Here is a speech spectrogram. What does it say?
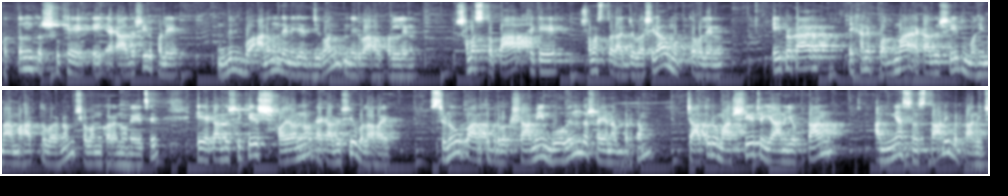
অত্যন্ত সুখে এই একাদশীর ফলে দিব্য আনন্দে নিজের জীবন নির্বাহ করলেন। সমস্ত পাপ থেকে সমস্ত রাজ্যবাসীরাও মুক্ত হলেন। এই প্রকার এখানে পদ্মা একাদশীর মহিমা মাহাত্ম বর্ণন শ্রবণ করানো হয়েছে। এই একাদশীকে শয়ন একাদশীও বলা হয়। শৃণু পার্থ প্রবক্ষ্যামি গোবিন্দ শয়নব্রতম চাতুর্মাস্যে চ ইয়ানযুক্তান অন্য সংস্থানি ব্রতানি চ।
